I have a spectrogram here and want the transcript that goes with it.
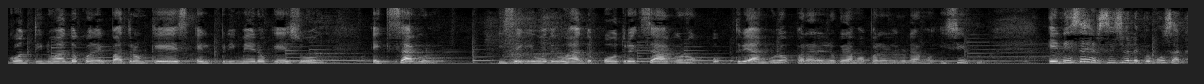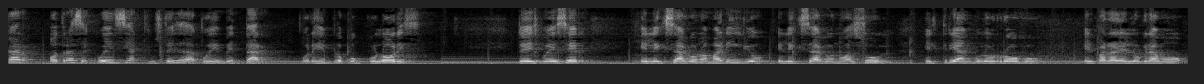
continuando con el patrón que es el primero, que es un hexágono. Y seguimos dibujando otro hexágono, triángulo, paralelogramo, paralelogramo y círculo. En ese ejercicio le podemos sacar otra secuencia que usted se la puede inventar, por ejemplo con colores. Entonces puede ser el hexágono amarillo, el hexágono azul, el triángulo rojo, el paralelogramo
